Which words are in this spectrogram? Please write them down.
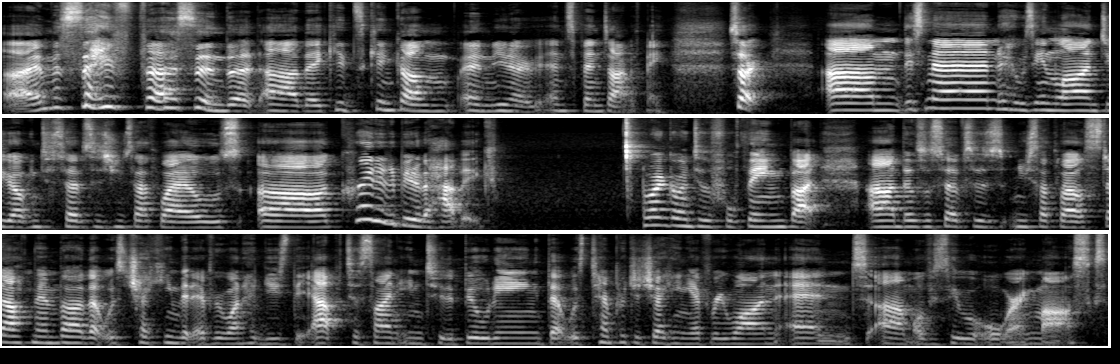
I'm a safe person, that uh, their kids can come and you know and spend time with me. So um, this man who was in line to go into Services New South Wales uh, created a bit of a havoc. I won't go into the full thing, but uh, there was a Services New South Wales staff member that was checking that everyone had used the app to sign into the building, that was temperature checking everyone, and um, obviously we were all wearing masks.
